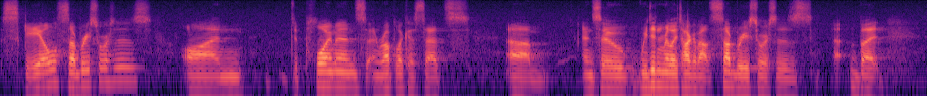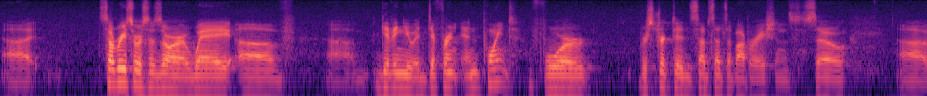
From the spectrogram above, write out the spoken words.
scale sub-resources on deployments and replica sets um, and so we didn't really talk about sub-resources, uh, but uh, sub-resources are a way of um, giving you a different endpoint for restricted subsets of operations. So uh,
